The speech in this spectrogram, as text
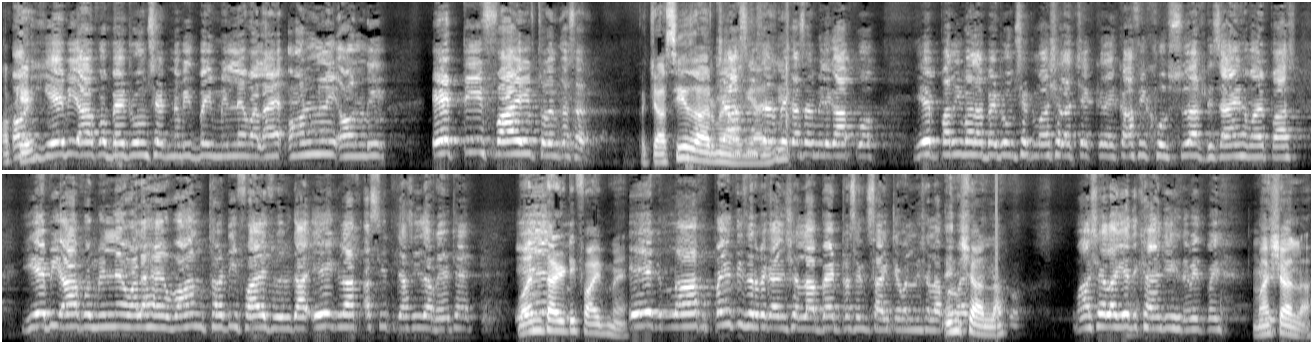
और ये भी आपको बेडरूम सेट नवीद भाई मिलने वाला है only only eighty five thousand का सर। पचासी हज़ार में आ गया का सर मिलेगा आपको। ये परी वाला बेडरूम सेट माशाल्लाह चेक करें काफ़ी खूबसूरत डिज़ाइन हमारे पास। ये भी आपको मिलने वाला है वन थर्टी फाइव का। एक लाख अस्सी पचासी हज़ार रेट है। वन थर्टी फाइव में। एक लाख पैंतीस रुपए का इंशाल्लाह बेड ड्रेसिंग साइड टेबल इंशाल्लाह। इंशाल्लाह। माशाल्लाह ये दिखाएँ जी रवीत भाई। माशाल्लाह।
